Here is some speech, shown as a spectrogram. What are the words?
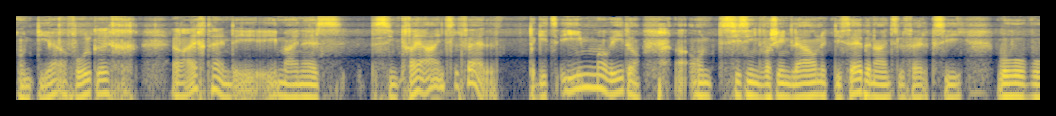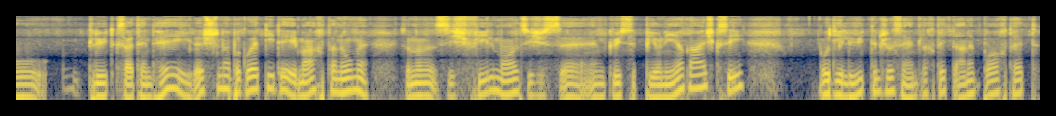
und die erfolgreich erreicht haben. Ich, meine, es, das sind keine Einzelfälle. Da gibt es immer wieder. Und sie sind wahrscheinlich auch nicht dieselben Einzelfälle gewesen, wo, wo die Leute gesagt haben, hey, das ist eine gute Idee, mach das nur. Sondern es ist vielmals ist es äh, ein gewisser Pioniergeist gewesen, wo die Leute dann schlussendlich dort angebracht hat,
